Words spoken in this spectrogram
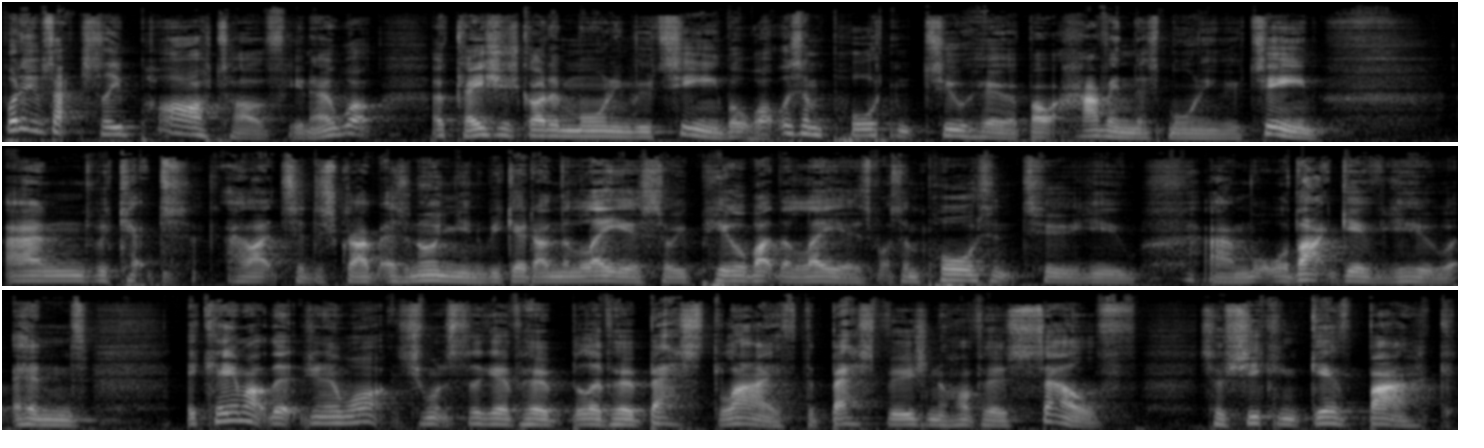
what it was actually part of you know? What okay she's got a morning routine but what was important to her about having this morning routine? And we kept i like to describe it as an onion. We go down the layers so we peel back the layers what's important to you um, what will that give you? And it came out that you know what? She wants to give her live her best life, the best version of herself, so she can give back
